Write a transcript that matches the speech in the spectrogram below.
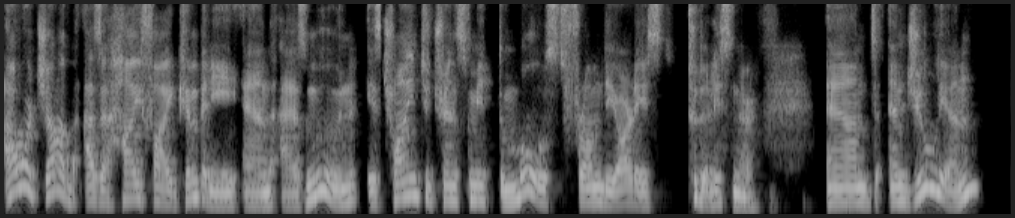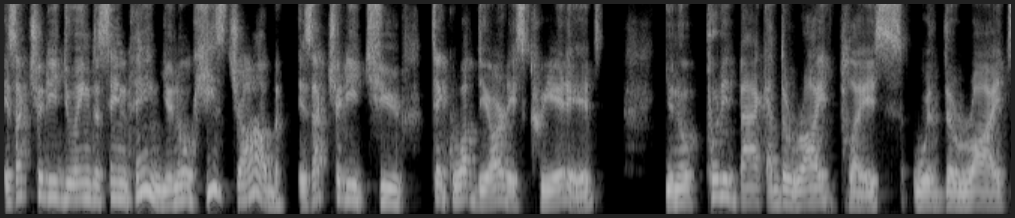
our job as a hi fi company and as Moon is trying to transmit the most from the artist to the listener. And, and Julian is actually doing the same thing. You know, his job is actually to take what the artist created you know put it back at the right place with the right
